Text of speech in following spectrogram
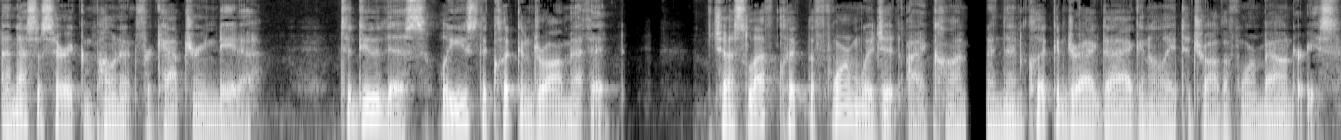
a necessary component for capturing data. To do this, we'll use the click and draw method. Just left click the form widget icon and then click and drag diagonally to draw the form boundaries.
